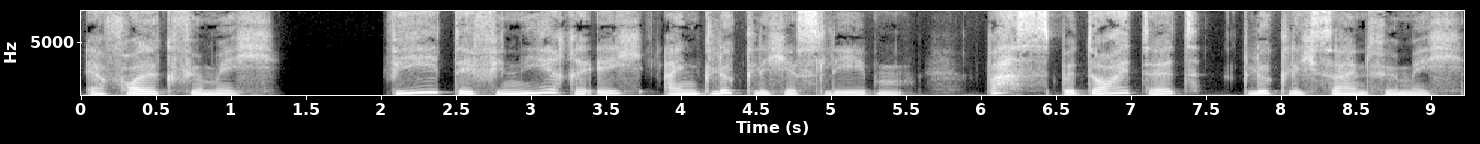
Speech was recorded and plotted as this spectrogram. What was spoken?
Erfolg für mich? Wie definiere ich ein glückliches Leben? Was bedeutet glücklich sein für mich?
